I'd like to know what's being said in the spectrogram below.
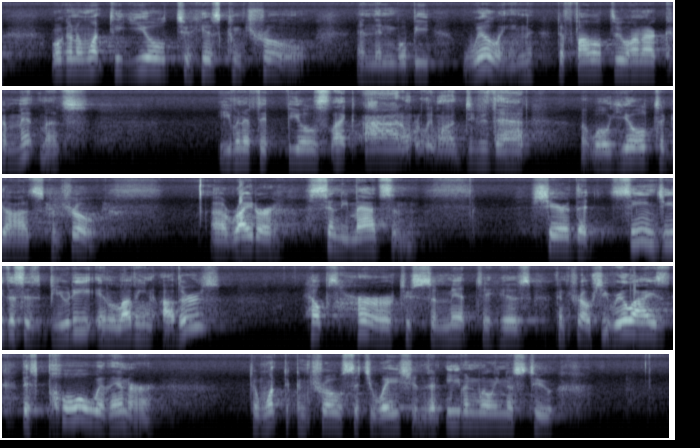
we're going to want to yield to his control, and then we'll be willing to follow through on our commitments even if it feels like, ah, I don't really want to do that, but we'll yield to God's control. Uh, writer Cindy Madsen shared that seeing Jesus' beauty in loving others helps her to submit to his control. She realized this pull within her to want to control situations and even willingness to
